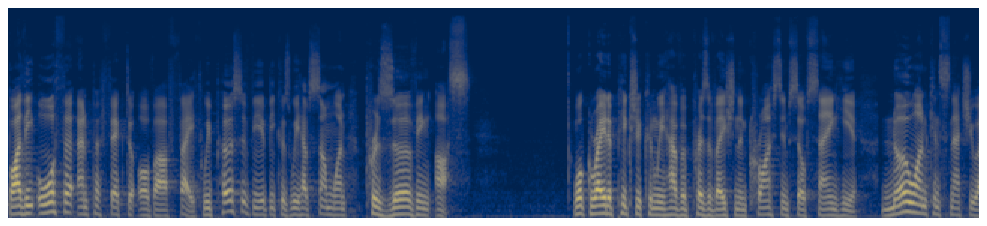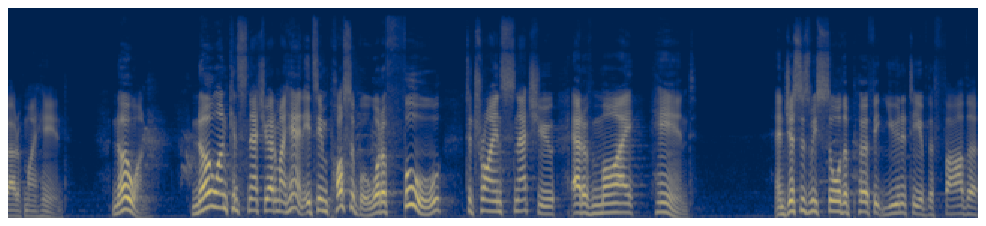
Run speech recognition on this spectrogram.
by the author and perfecter of our faith. We persevere because we have someone preserving us. What greater picture can we have of preservation than Christ Himself saying here, No one can snatch you out of my hand? No one. No one can snatch you out of my hand. It's impossible. What a fool to try and snatch you out of my hand. And just as we saw the perfect unity of the Father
